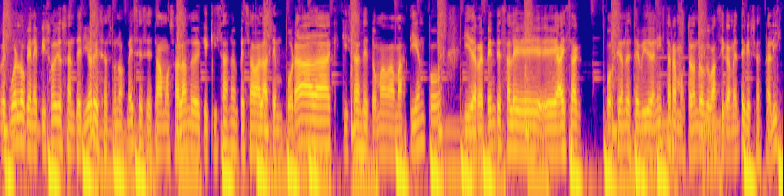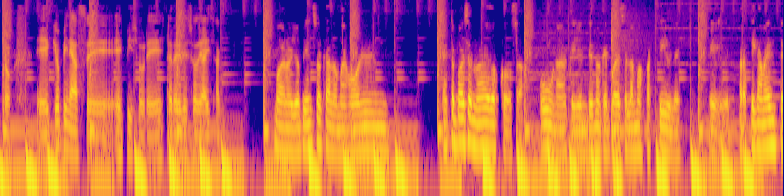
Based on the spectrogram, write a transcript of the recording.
Recuerdo que en episodios anteriores, hace unos meses, estábamos hablando de que quizás no empezaba la temporada, que quizás le tomaba más tiempo, y de repente sale eh, Isaac posteando este video en Instagram mostrando que básicamente que ya está listo. Eh, ¿Qué opinas, eh, Espi, sobre este regreso de Isaac? Bueno, yo pienso que a lo mejor esto puede ser una de dos cosas. Una, que yo entiendo que puede ser la más factible. Eh, prácticamente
